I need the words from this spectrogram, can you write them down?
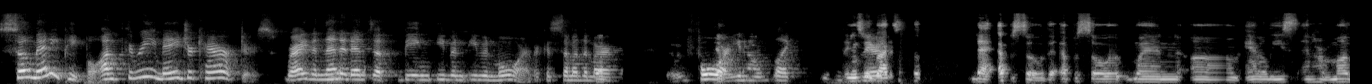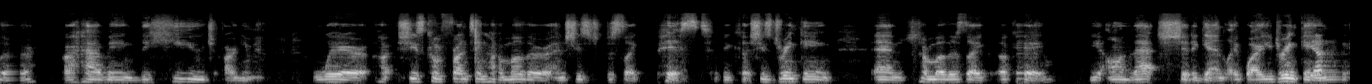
so many people, on three major characters, right? And then it ends up being even even more because some of them are four, you know, like brings me back to that episode, the episode when um, Annalise and her mother are having the huge argument where her, she's confronting her mother and she's just like pissed because she's drinking and her mother's like, okay, on that shit again. Like, why are you drinking?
